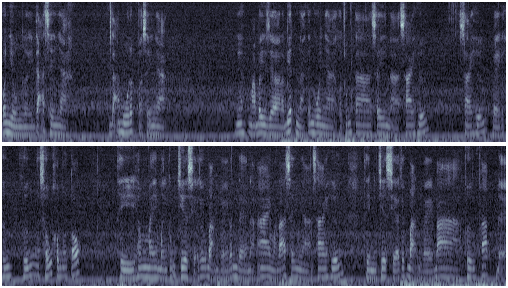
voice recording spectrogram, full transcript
có nhiều người đã xây nhà đã mua đất và xây nhà nhé mà bây giờ là biết là cái ngôi nhà của chúng ta xây là sai hướng sai hướng về cái hướng hướng xấu không có tốt. Thì hôm nay mình cũng chia sẻ cho các bạn về vấn đề là ai mà đã xây nhà sai hướng, thì mình chia sẻ cho các bạn về ba phương pháp để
